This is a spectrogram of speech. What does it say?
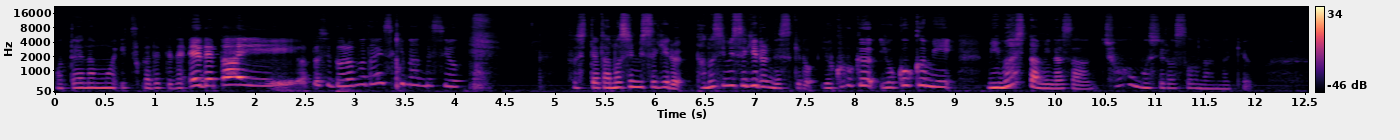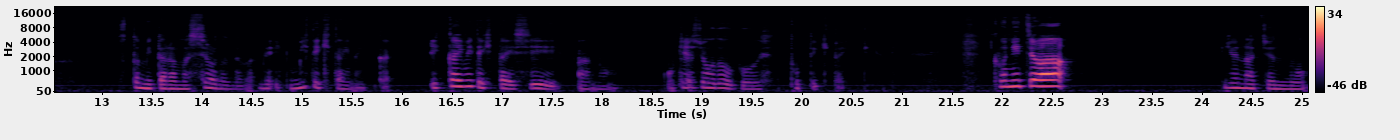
もったいなもいつか出てね。え出たい。私ドラマ大好きなんですよ。そして楽しみすぎる。楽しみすぎるんですけど予告予告見見ました？皆さん。超面白そうなんだけど。ちょっと見たら真っ白なんだが。ね見てきたいな一回。一回見てきたいしあのお化粧道具を取ってきたいっていうね。こんにちは。ゆなちゅんの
